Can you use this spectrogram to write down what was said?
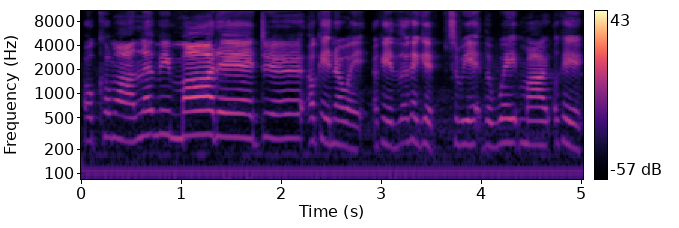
Oh come on, let me mod it. Uh, okay, no wait. Okay, okay, good. So we hit the weight mod. Okay,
